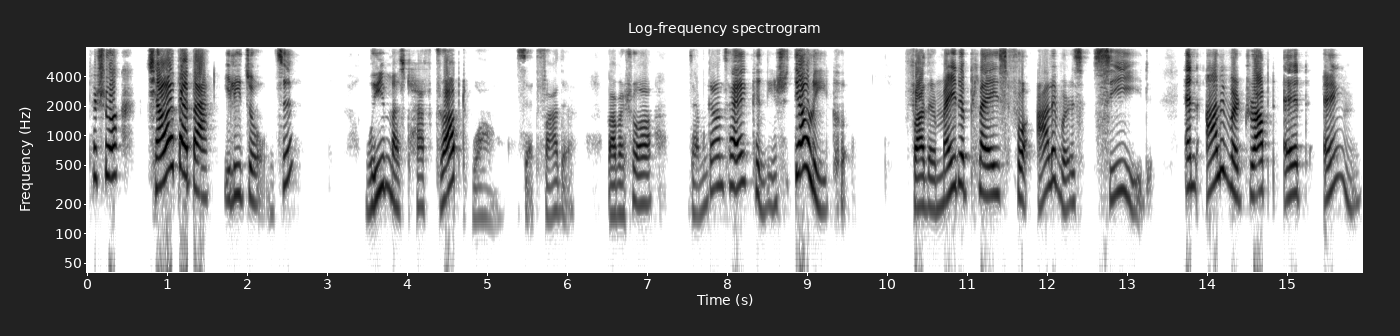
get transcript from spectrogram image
他说：“瞧啊，爸爸，一粒种子。” We must have dropped one, said father. 爸爸说：“咱们刚才肯定是掉了一颗。” Father made a place for Oliver's seed, and Oliver dropped it in.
